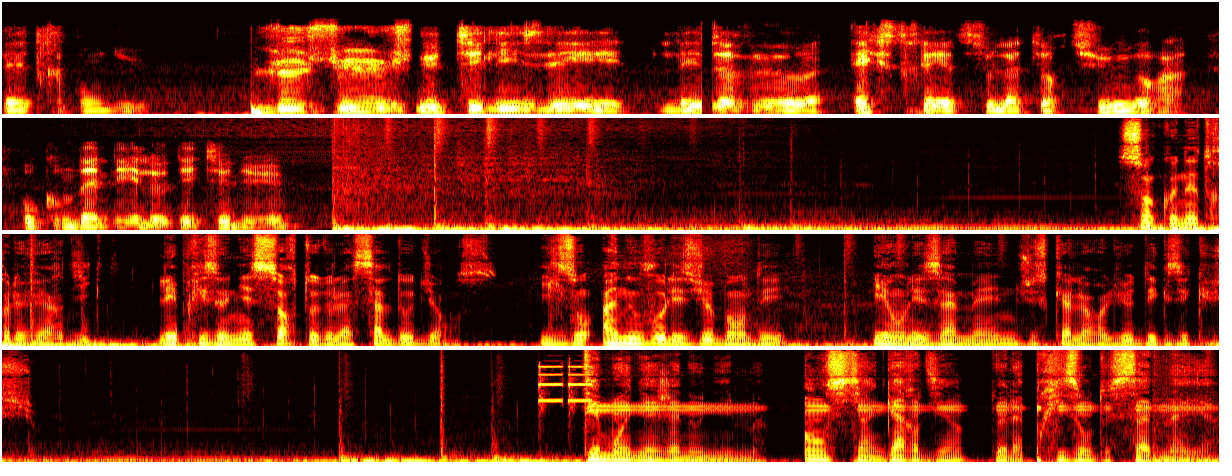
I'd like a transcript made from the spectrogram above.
d'être pendus. Le juge utilisait les aveux extraits sous la torture pour condamner le détenu. Sans connaître le verdict, les prisonniers sortent de la salle d'audience. Ils ont à nouveau les yeux bandés et on les amène jusqu'à leur lieu d'exécution. Témoignage anonyme. Ancien gardien de la prison de Sadnaya.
